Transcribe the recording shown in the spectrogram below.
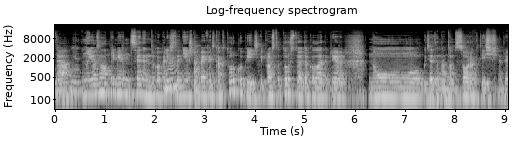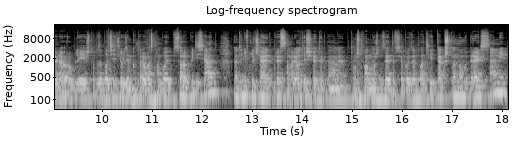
Да. Нет. Ну, я узнал примерно цены на такое количество дней, чтобы поехать как тур купить, и просто тур стоит около, например, ну, где-то на там 40 тысяч, например, рублей, чтобы заплатить людям, которые у вас там будет 40-50, но это не включает, например, самолет еще и так далее, Мгм. потому что вам нужно за это все будет заплатить. Так что, ну, выбирайте сами,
